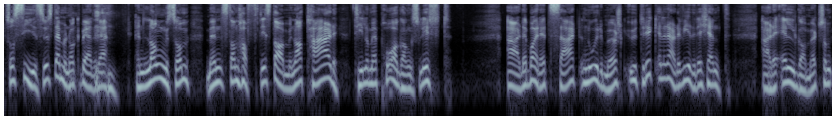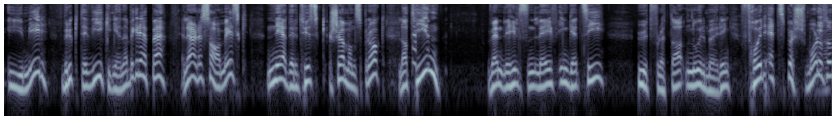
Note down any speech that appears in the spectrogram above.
så sisu stemmer nok bedre. En langsom, men standhaftig stamina tæl, til og med pågangslyst. Er det bare et sært nordmørsk uttrykk, eller er det videre kjent? Er det eldgammelt som Ymir? Brukte vikingene begrepet? Eller er det samisk? Nedertysk sjømannsspråk? Latin? Vennlig hilsen Leif Ingetzi, Utflytta nordmøring. For et spørsmål, og så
